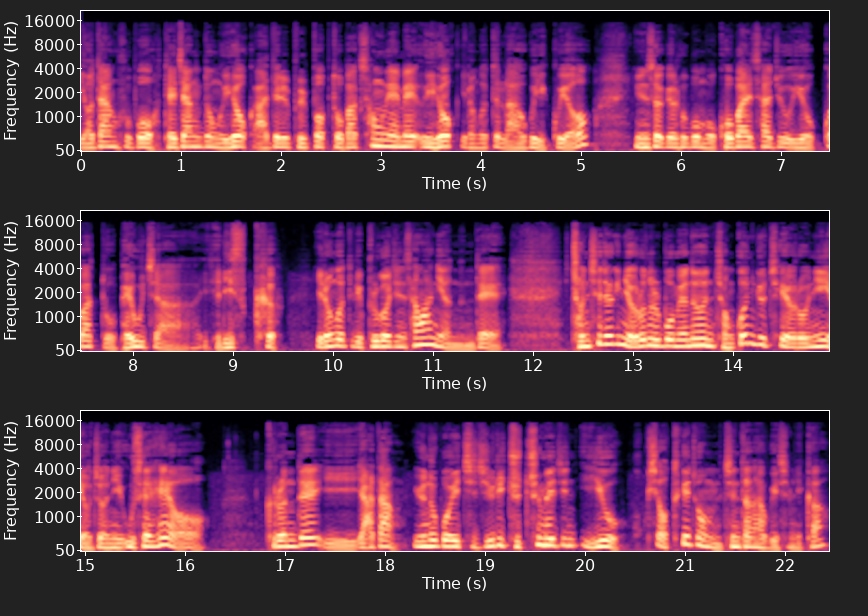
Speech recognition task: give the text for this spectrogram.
여당 후보 대장동 의혹, 아들 불법 도박 성매매 의혹 이런 것들 나오고 있고요. 윤석열 후보 뭐 고발 사주 의혹과 또 배우자 이제 리스크 이런 것들이 불거진 상황이었는데 전체적인 여론을 보면은 정권 교체 여론이 여전히 우세해요. 그런데 이 야당 윤 후보의 지지율이 주춤해진 이유 혹시 어떻게 좀 진단하고 계십니까?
